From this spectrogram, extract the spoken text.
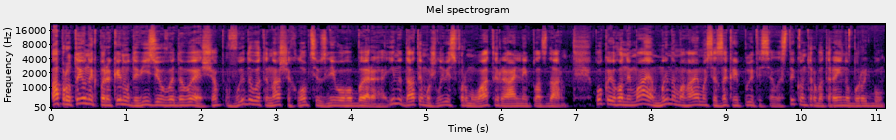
А противник перекинув дивізію ВДВ, щоб видавити наших хлопців з лівого берега і не дати можливість сформувати реальний плацдарм. Поки його немає, ми намагаємося закріпитися, вести контрбатарейну боротьбу.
